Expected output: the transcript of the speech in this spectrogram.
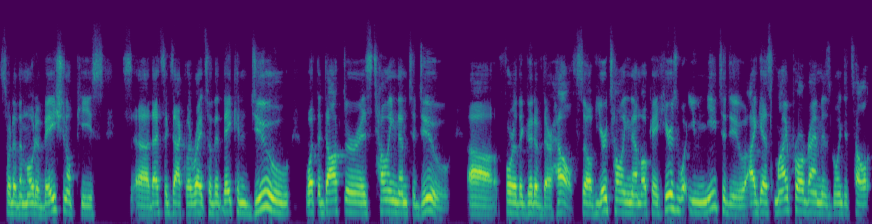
sort of the motivational piece uh, that's exactly right. So that they can do what the doctor is telling them to do uh, for the good of their health. So if you're telling them, okay, here's what you need to do, I guess my program is going to tell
